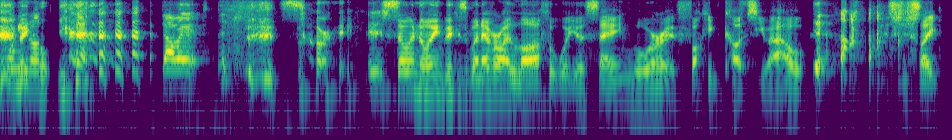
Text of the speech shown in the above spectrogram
They call- Damn it. Sorry. It's so annoying because whenever I laugh at what you're saying, Laura, it fucking cuts you out. it's just like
